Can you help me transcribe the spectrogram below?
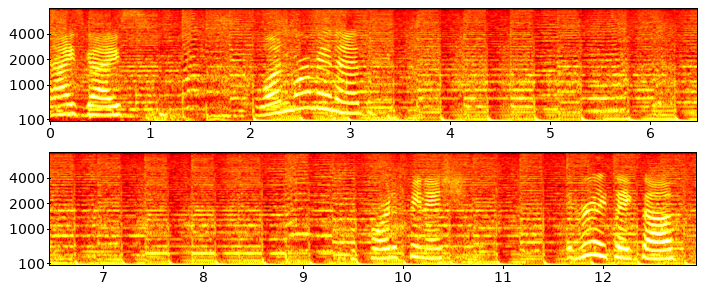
Nice, guys. One more minute. Before the finish, it really takes off.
